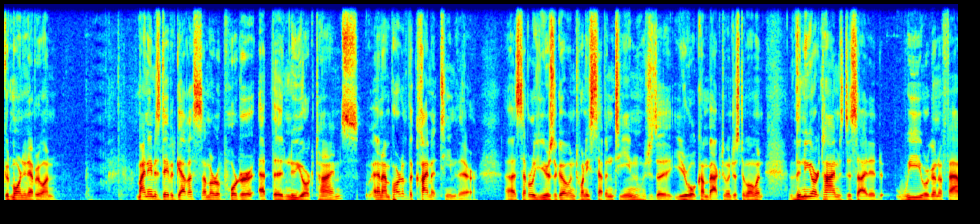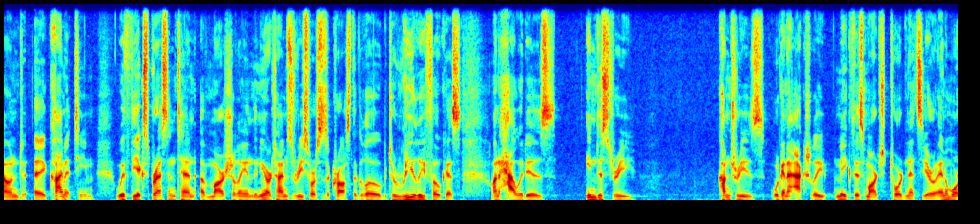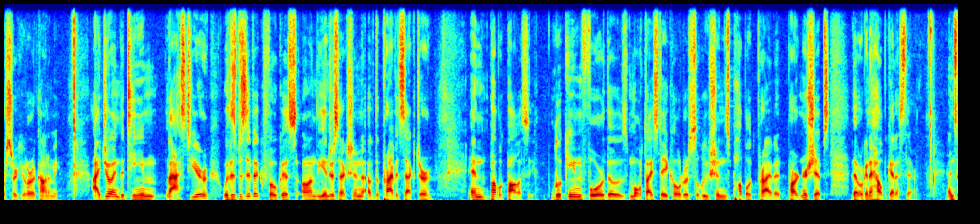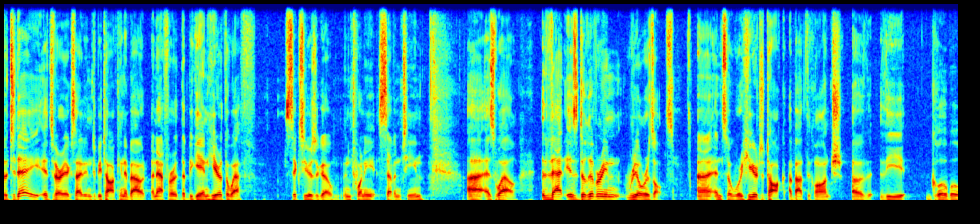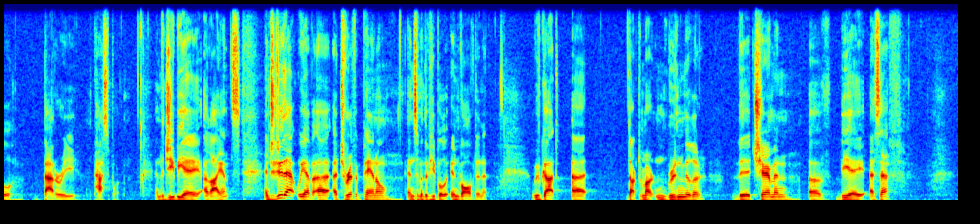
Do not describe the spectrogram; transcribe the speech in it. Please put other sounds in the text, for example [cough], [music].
Good morning, everyone. My name is David Gelles. I'm a reporter at the New York Times, and I'm part of the climate team there. Uh, several years ago in 2017, which is a year we'll come back to in just a moment, the New York Times decided we were going to found a climate team with the express intent of marshaling the New York Times resources across the globe to really focus on how it is industry, countries were going to actually make this march toward net zero and a more circular economy. I joined the team last year with a specific focus on the intersection of the private sector and public policy, looking for those multi-stakeholder solutions, public-private partnerships that were going to help get us there. And so today, it's very exciting to be talking about an effort that began here at the WEF six years ago in 2017 uh, as well, that is delivering real results. Uh, and so we're here to talk about the launch of the Global Battery Passport and the GBA Alliance. And to do that, we have a, a terrific panel and some of the people involved in it. We've got uh, Dr. Martin Brudermüller, the chairman of BASF,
